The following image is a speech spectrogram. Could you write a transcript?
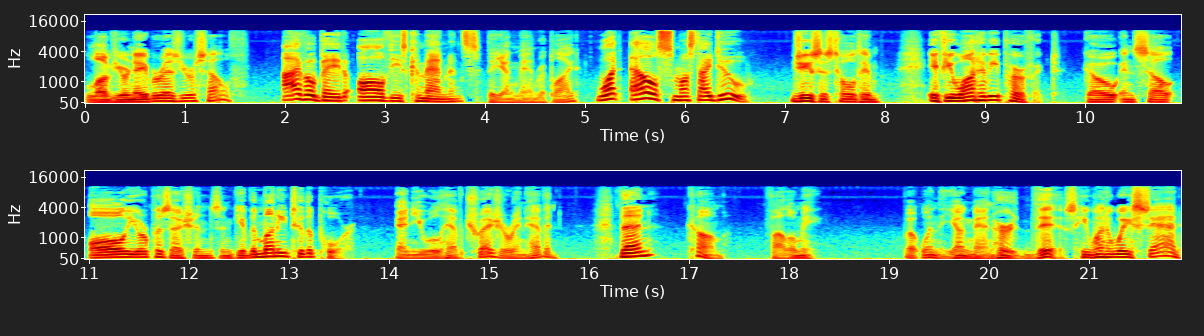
Love your neighbor as yourself. I've obeyed all these commandments, the young man replied. What else must I do? Jesus told him, If you want to be perfect, Go and sell all your possessions and give the money to the poor, and you will have treasure in heaven. Then come, follow me. But when the young man heard this, he went away sad,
